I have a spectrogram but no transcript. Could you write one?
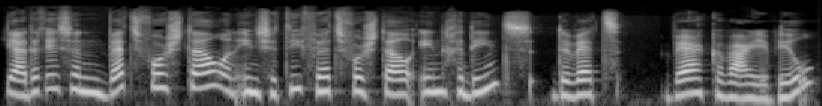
Ja, er is een wetsvoorstel, een initiatiefwetsvoorstel ingediend. De wet Werken waar je wil.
